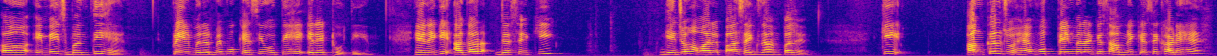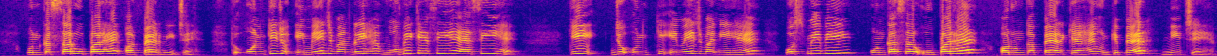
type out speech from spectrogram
इमेज uh, बनती है प्लेन मिरर में वो कैसी होती है? इरेक्ट होती है। यानी कि अगर जैसे कि ये जो हमारे पास एग्ज़ाम्पल है कि अंकल जो हैं, वो प्लेन मिरर के सामने कैसे खड़े हैं? उनका सर ऊपर है और पैर नीचे हैं। तो उनकी जो इमेज बन रही है, वो भी कैसी है, ऐसी ही है कि जो उनकी इमेज बनी है, उसमें भी उनका सर ऊपर है और उनका पैर क्या है? उनके पैर नीचे हैं।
